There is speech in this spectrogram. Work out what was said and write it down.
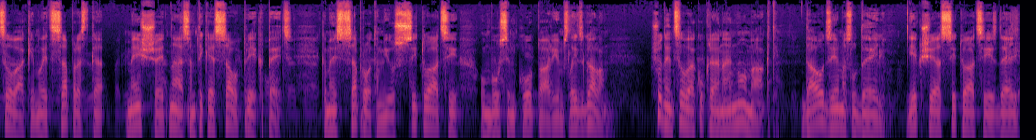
cilvēkiem liec saprast, ka mēs šeit neesam tikai savu prieka pēc, ka mēs saprotam jūsu situāciju un būsim kopā ar jums līdz galam. Šodien cilvēki Ukrainā ir nomākti. Daudz iemeslu dēļ, iekšējās situācijas dēļ,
